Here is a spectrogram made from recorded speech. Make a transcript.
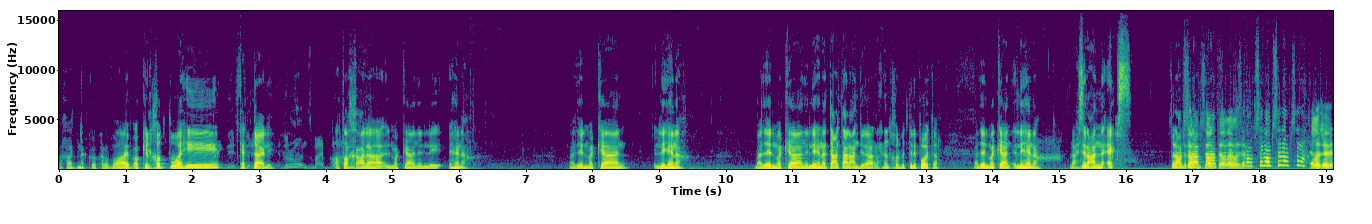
أخذنا Quick Revive. okay الخطوة هي كالتالي. أطخ على المكان اللي هنا. بعدين المكان اللي هنا. بعدين المكان اللي هنا تعال تعال عندي راح ندخل بال teleporter. بعدين المكان اللي هنا راح يصير عندنا X بسرعة بسرعة بسرعة بسرعة. بسرعة بسرعة بسرعة. يلا جي-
